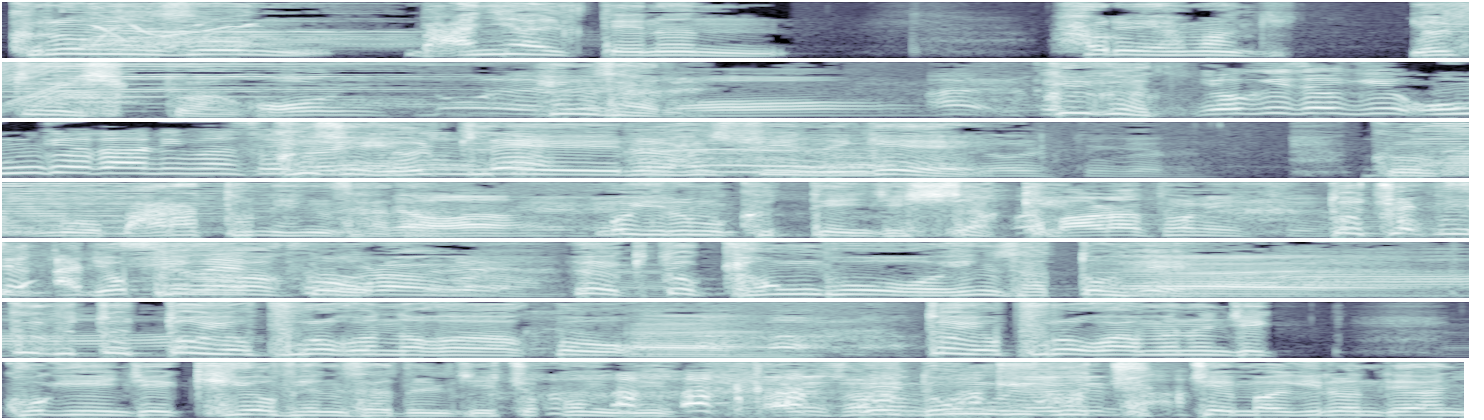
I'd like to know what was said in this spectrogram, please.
그러면서 많이 할 때는 하루에 한 12개씩도 하고 어, 행사를. 어. 아, 그러니까 여기저기 옮겨 다니면서 그래서 열리는데 12개를 할 수 있는 게 12개를. 그 뭐 마라톤 행사다. 야. 뭐 이러면 그때 이제 시작해. 마라톤 있지. 또 조금 아침- 옆에 가갖고. 예, 또 경보 행사 또 해. 네. 그리고 또, 또 옆으로 건너가갖고 네. 또 옆으로 가면은 이제 거기 이제 기업 행사들 이제 조금 이제 아니, 농기구 얘기- 축제 막 이런 데 한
